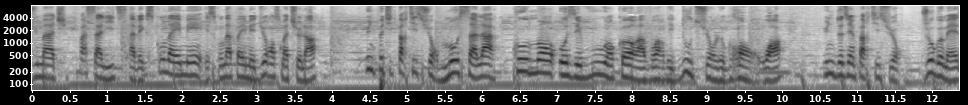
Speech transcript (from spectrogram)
du match face à Leeds avec ce qu'on a aimé et ce qu'on n'a pas aimé durant ce match-là. Une petite partie sur Mo Salah, comment osez-vous encore avoir des doutes sur le grand roi? Une deuxième partie sur Joe Gomez,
